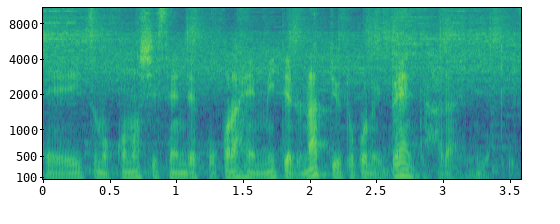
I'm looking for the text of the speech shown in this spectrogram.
えー、いつもこの視線でここら辺見てるなっていうところにベンって払えばいいわけです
